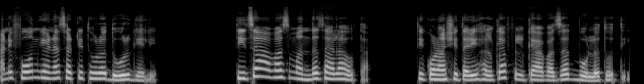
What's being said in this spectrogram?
आणि फोन घेण्यासाठी थोडं दूर गेली. तिचा आवाज मंद झाला होता. ती कोणाशी तरी हलक्या फुलक्या आवाजात बोलत होती.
